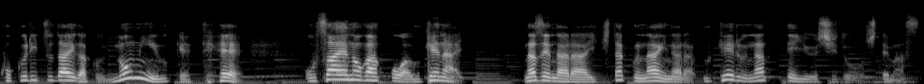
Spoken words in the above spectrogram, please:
国立大学のみ受けて抑えの学校は受けない。なぜなら行きたくないなら受けるなっていう指導をしてます。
